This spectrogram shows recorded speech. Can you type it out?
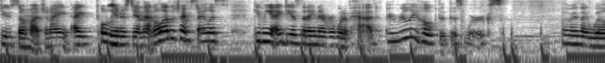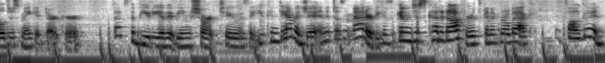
do so much. And I, I totally understand that. And a lot of times, stylists give me ideas that I never would have had. I really hope that this works. Otherwise, I will just make it darker. That's the beauty of it being short too, is that you can damage it and it doesn't matter because it's gonna just cut it off or it's gonna grow back. It's all good.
